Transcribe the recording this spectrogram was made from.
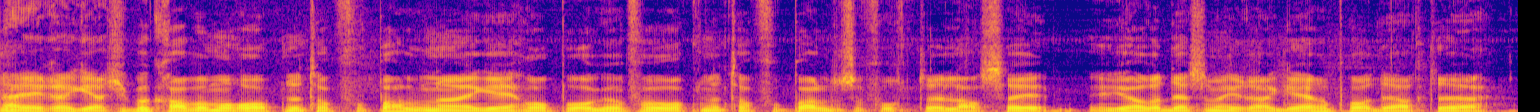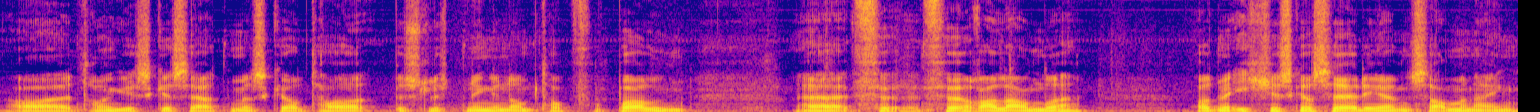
Nei, Jeg reagerer ikke på kravet om å åpne toppfotballen. og Jeg håper òg å få åpne toppfotballen så fort det lar seg gjøre. Det som jeg reagerer på, det er at uh, Trond Giske sier at vi skal ta beslutningen om toppfotballen uh, før alle andre. Og at vi ikke skal se det i en sammenheng.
